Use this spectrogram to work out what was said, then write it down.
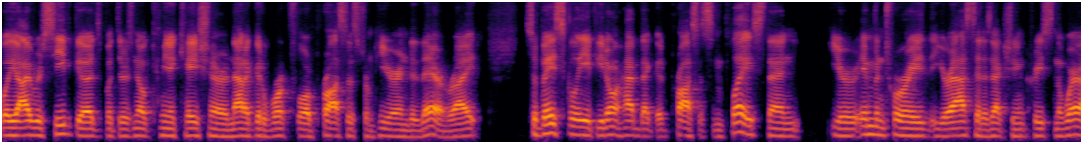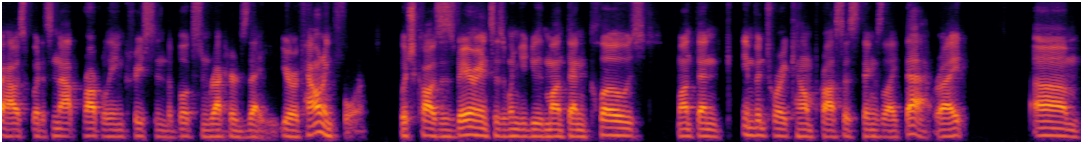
well, I receive goods, but there's no communication or not a good workflow or process from here into there, right? So basically, if you don't have that good process in place, then your inventory, your asset is actually increased in the warehouse, but it's not properly increased in the books and records that you're accounting for, which causes variances when you do month end close, month end inventory count process, things like that, right? Um,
